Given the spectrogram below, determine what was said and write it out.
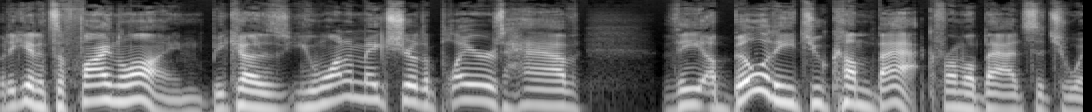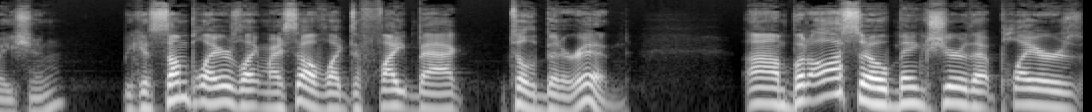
but again, it's a fine line because you want to make sure the players have the ability to come back from a bad situation because some players like myself like to fight back till the bitter end. Um, but also make sure that players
